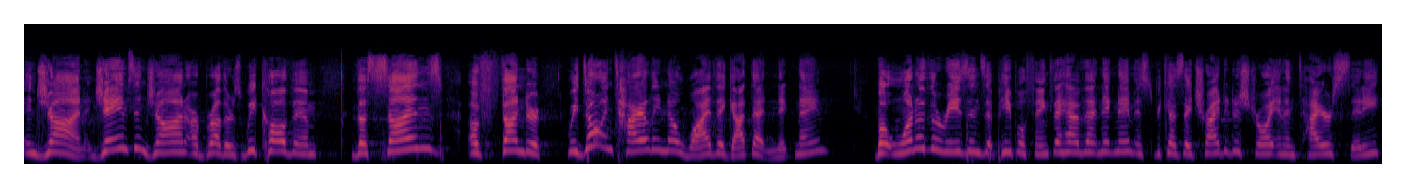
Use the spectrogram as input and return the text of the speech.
and John. James and John are brothers. We call them the sons of thunder. We don't entirely know why they got that nickname, but one of the reasons that people think they have that nickname is because they tried to destroy an entire city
